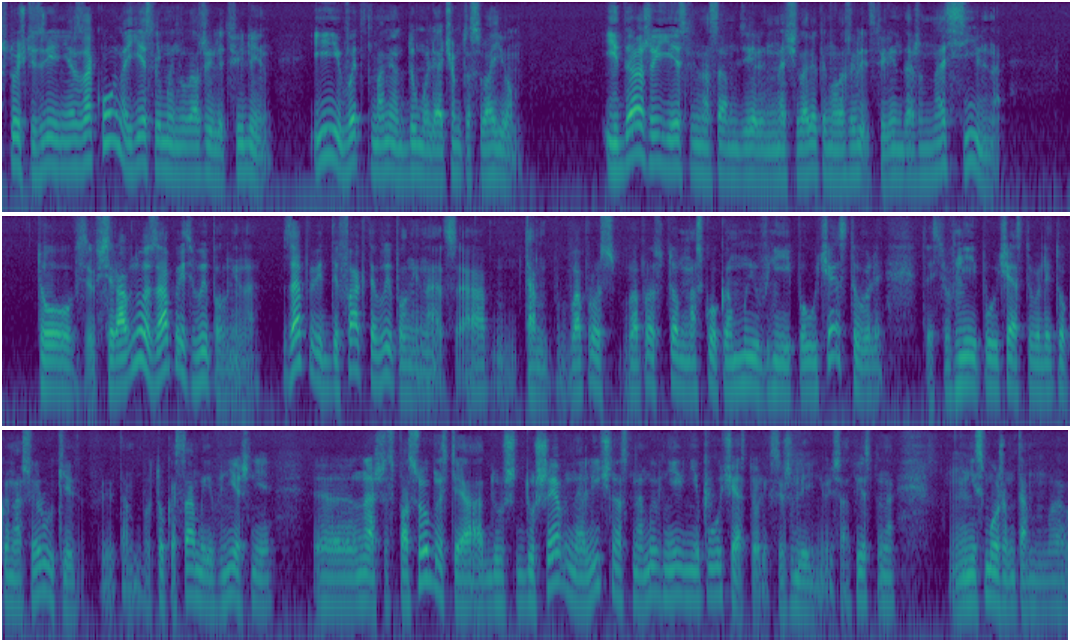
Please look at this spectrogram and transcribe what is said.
с точки зрения закона, если мы наложили тфилин и в этот момент думали о чем-то своем, и даже если на самом деле на человека наложили тфилин даже насильно, то все равно заповедь выполнена. Заповедь де-факто выполнена. А там вопрос, вопрос в том, насколько мы в ней поучаствовали. То есть в ней поучаствовали только наши руки, там, только самые внешние э, наши способности, а душ, душевно, личностно мы в ней не поучаствовали, к сожалению. И, соответственно, не сможем там э, э,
